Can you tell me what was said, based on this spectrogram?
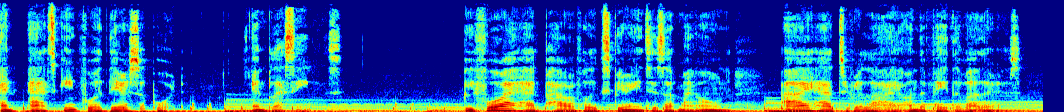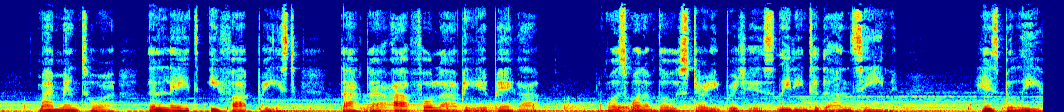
and asking for their support and blessings. Before I had powerful experiences of my own, I had to rely on the faith of others. My mentor, the late Ifa priest, Dr. Afolabi Epega, was one of those sturdy bridges leading to the unseen. His belief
